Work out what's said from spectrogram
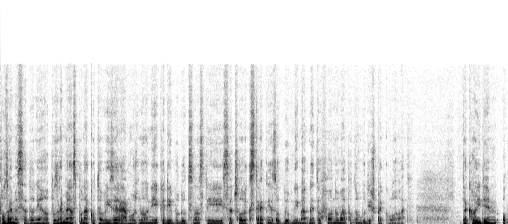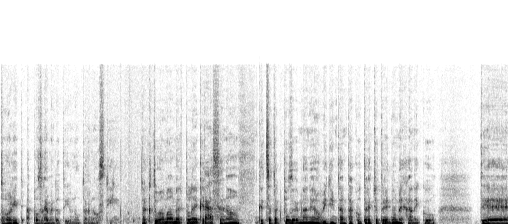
pozrieme sa do neho, pozrieme aspoň ako to vyzerá, možno niekedy v budúcnosti sa človek stretne s obdobným magnetofónom a potom bude špekulovať. Tak ho idem otvoriť a pozrieme do tých vnútorností. Tak tu ho máme v plnej kráse, no. Keď sa tak pozriem na neho, vidím tam takú treťotriednú mechaniku. Tie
